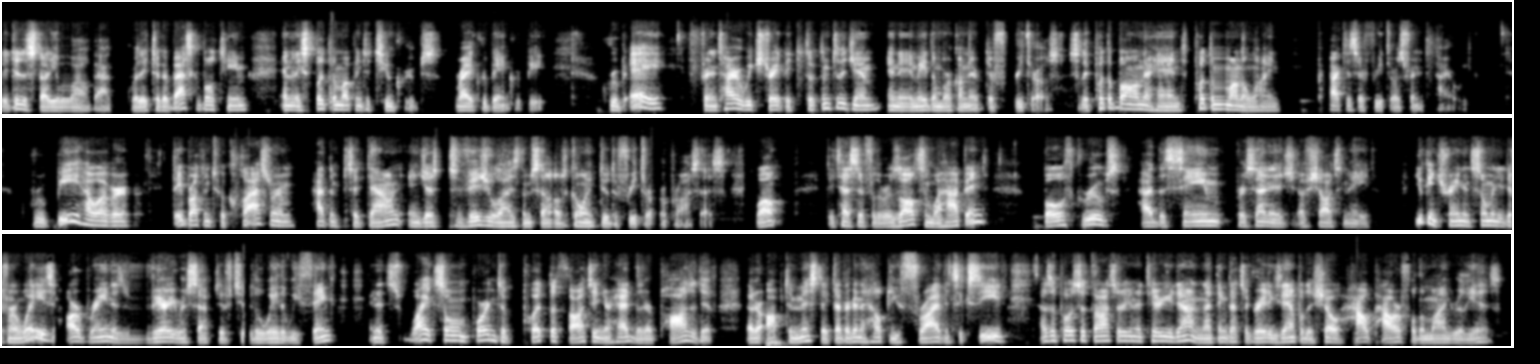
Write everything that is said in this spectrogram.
they did a study a while back where they took a basketball team and they split them up into two groups, right? Group A and Group B. Group A, for an entire week straight, they took them to the gym and they made them work on their, their free throws. So they put the ball in their hands, put them on the line, practice their free throws for an entire week. Group B, however, they brought them to a classroom, had them sit down and just visualize themselves going through the free throw process. Well, they tested for the results and what happened? Both groups had the same percentage of shots made you can train in so many different ways. Our brain is very receptive to the way that we think. And it's why it's so important to put the thoughts in your head that are positive, that are optimistic, that are going to help you thrive and succeed, as opposed to thoughts that are going to tear you down. And I think that's a great example to show how powerful the mind really is.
